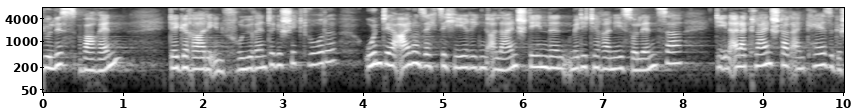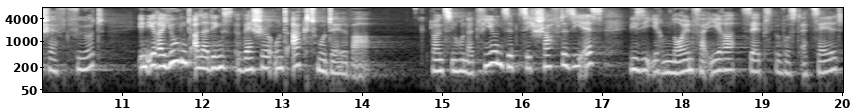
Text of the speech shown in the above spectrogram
Ulysse Varenne der gerade in Frührente geschickt wurde, und der 61-jährigen alleinstehenden Mediterranee Solenza, die in einer Kleinstadt ein Käsegeschäft führt, in ihrer Jugend allerdings Wäsche- und Aktmodell war. 1974 schaffte sie es, wie sie ihrem neuen Verehrer selbstbewusst erzählt,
